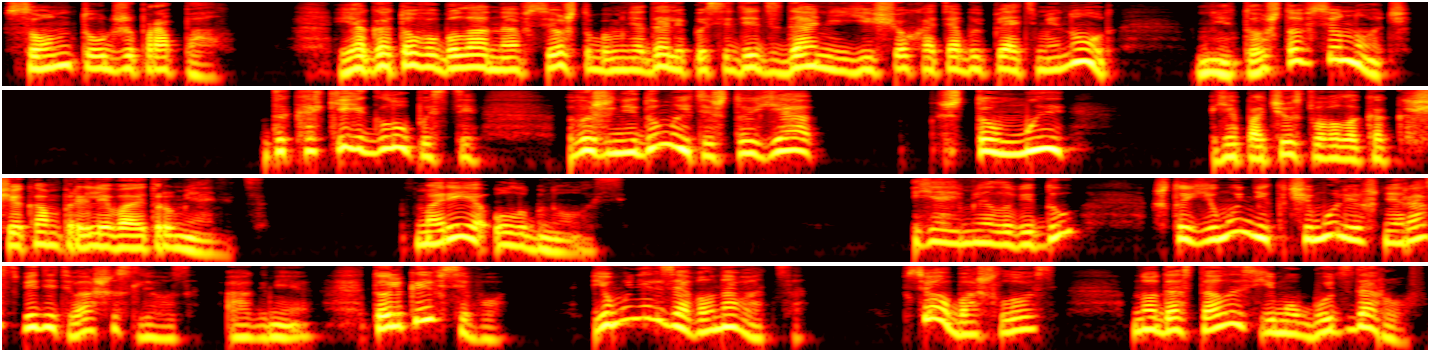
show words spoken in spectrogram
Сон тут же пропал. Я готова была на все, чтобы мне дали посидеть в здании еще хотя бы пять минут, не то что всю ночь. Да какие глупости! Вы же не думаете, что я... что мы... Я почувствовала, как к щекам приливает румянец. Мария улыбнулась. Я имела в виду, что ему ни к чему лишний раз видеть ваши слезы, Агния. Только и всего. Ему нельзя волноваться. Все обошлось, но досталось ему «Будь здоров».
